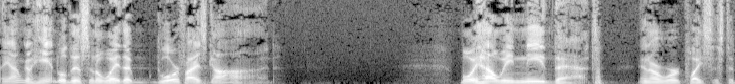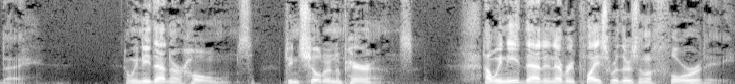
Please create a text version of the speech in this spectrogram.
hey, I'm going to handle this in a way that glorifies God. Boy, how we need that in our workplaces today. How we need that in our homes, between children and parents. How we need that in every place where there's an authority.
